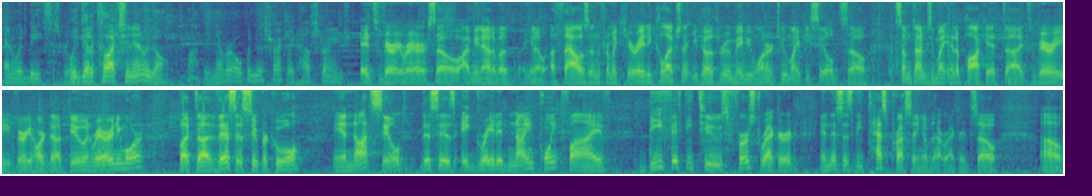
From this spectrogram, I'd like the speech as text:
And it would be, really we get a collection in, we go, Wow, they never opened this record. How strange. It's very rare. So, I mean, out of a you know a thousand from a curated collection that you go through, maybe one or two might be sealed. So, sometimes you might hit a pocket. Uh, it's very very hard to do and rare anymore. But uh, this is super cool and not sealed. This is a graded 9.5 B52's first record, and this is the test pressing of that record. So, uh,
